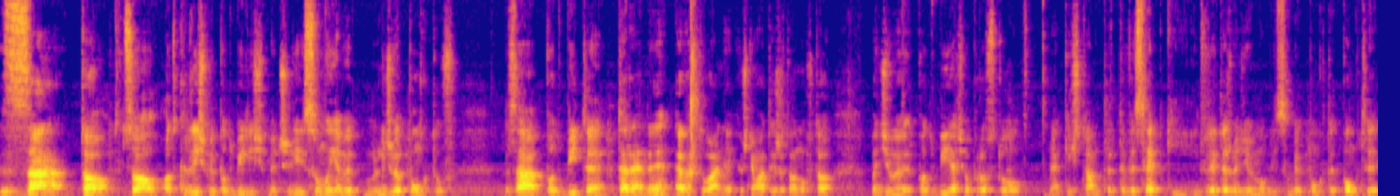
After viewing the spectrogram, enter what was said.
Za to, co odkryliśmy, podbiliśmy, czyli sumujemy liczbę punktów za podbite tereny. Ewentualnie jak już nie ma tych żetonów, to będziemy podbijać po prostu jakieś tam te, te wysepki i tutaj też będziemy mogli sobie punkty, punkty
